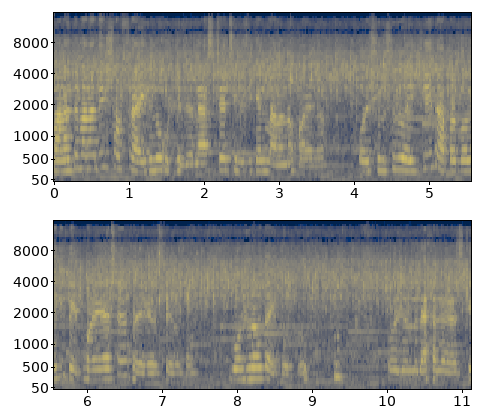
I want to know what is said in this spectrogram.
বানাতে বানাতেই সব ফ্রাইগুলো উঠে যায়। লাস্টে চিলি চিকেন বানানো হয় না। ওই শুরু শুরু ওই খেয়ে তারপর বলে কি, পেট ভরে গেছে, হয়ে গেছে, এরকম। বন্ধুরাও তাই করতো। ওই জন্য দেখা যায় আজকে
